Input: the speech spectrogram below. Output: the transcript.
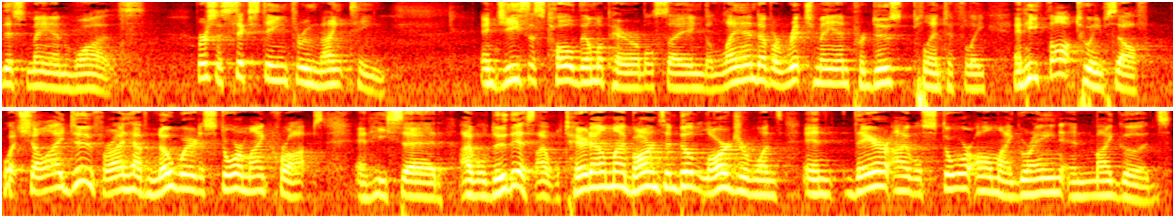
this man was. Verses 16 through 19. And Jesus told them a parable, saying, The land of a rich man produced plentifully, and he thought to himself, what shall I do? For I have nowhere to store my crops. And he said, I will do this. I will tear down my barns and build larger ones, and there I will store all my grain and my goods.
